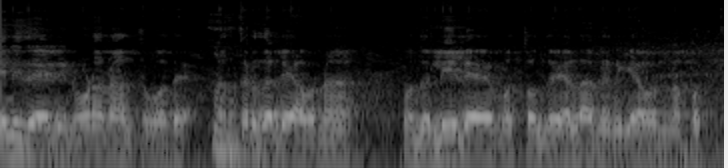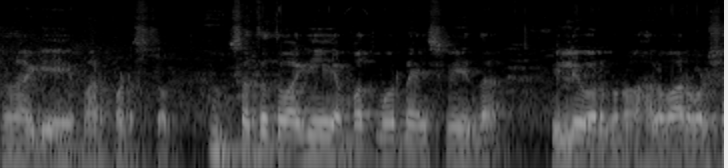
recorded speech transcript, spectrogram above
ಏನಿದೆ ಅಲ್ಲಿ ನೋಡೋಣ ಅಂತ ಹೋದೆ. ನಂತರದಲ್ಲಿ ಅವನ ಒಂದು ಲೀಲೆ ಮತ್ತೊಂದು ಎಲ್ಲ ನನಗೆ ಅವನ್ನ ಭಕ್ತನಾಗಿ ಮಾರ್ಪಡಿಸ್ತು. ಸತತವಾಗಿ ಎಂಬತ್ತ್ಮೂರನೇ ಇಸ್ವಿಯಿಂದ ಇಲ್ಲಿವರೆಗೂ ಹಲವಾರು ವರ್ಷ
